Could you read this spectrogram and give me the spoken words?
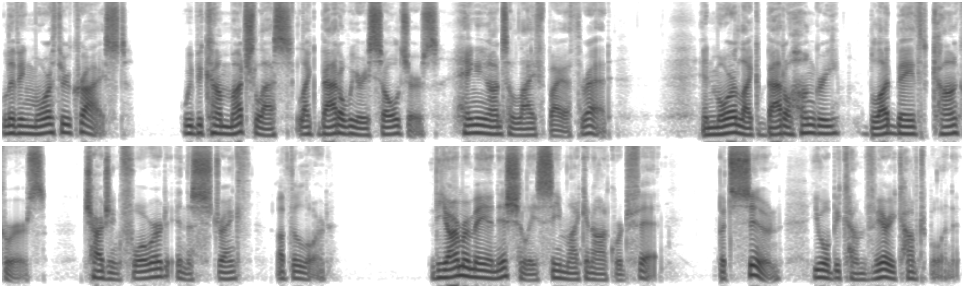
living more through Christ, we become much less like battle weary soldiers hanging on to life by a thread, and more like battle hungry, blood bathed conquerors charging forward in the strength of the Lord. The armor may initially seem like an awkward fit, but soon you will become very comfortable in it.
